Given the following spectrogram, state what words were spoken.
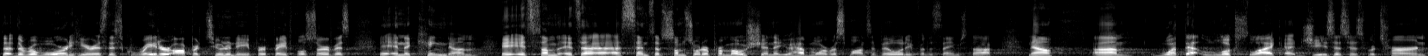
The, the reward here is this greater opportunity for faithful service in, in the kingdom. It, it's, some, it's a, a sense of some sort of promotion that you have more responsibility for the same stuff. Now, um, what that looks like at Jesus' return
